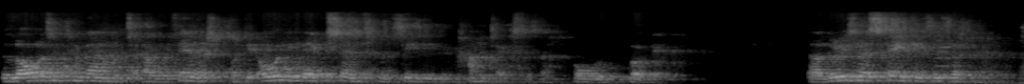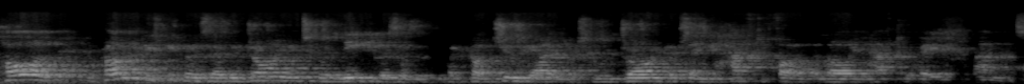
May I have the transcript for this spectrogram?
The laws and commandments are within it, but they only make sense when seen in the context of the whole book. Now, the reason I state this is that Paul, the problem with these people is that we're drawing into a legalism, what called Judaizers, who are drawing them saying you have to follow the law, you have to obey the commandments.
